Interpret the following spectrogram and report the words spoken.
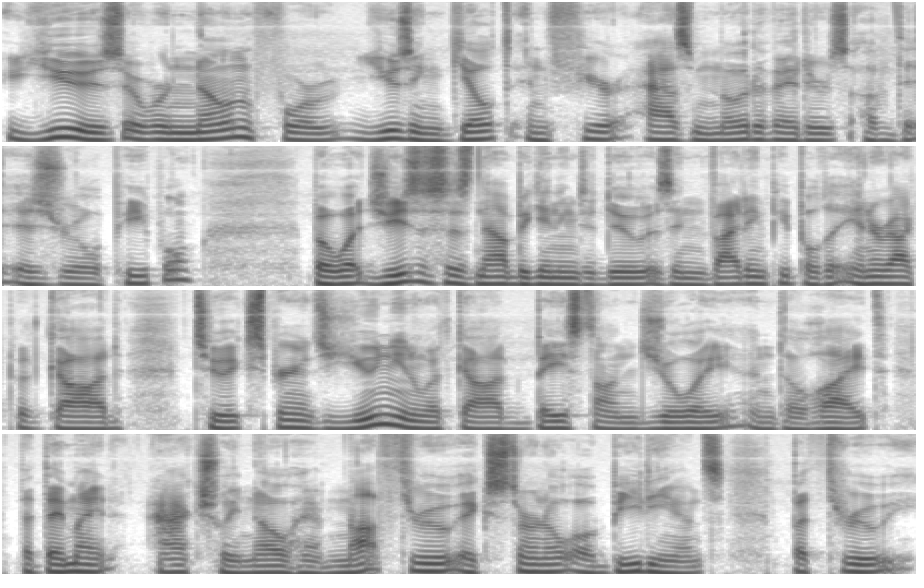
used or were known for using guilt and fear as motivators of the Israel people. But what Jesus is now beginning to do is inviting people to interact with God, to experience union with God based on joy and delight, that they might actually know Him, not through external obedience, but through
